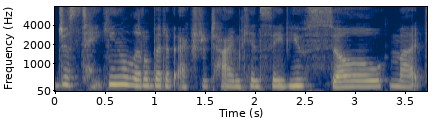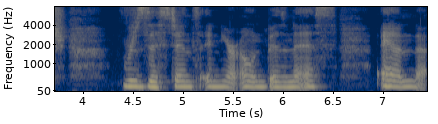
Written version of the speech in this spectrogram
just taking a little bit of extra time can save you so much resistance in your own business. And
